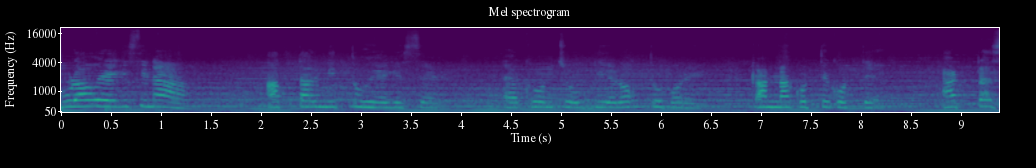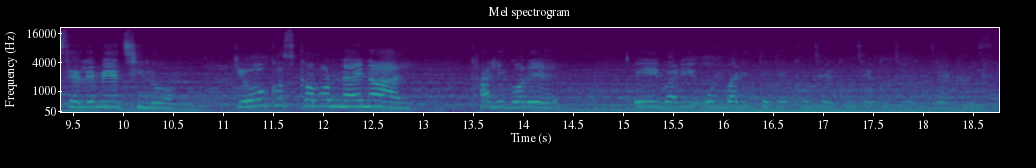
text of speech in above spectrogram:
বুড়া হয়ে গেছি না আত্মার মৃত্যু হয়ে গেছে। এখন চোখ দিয়ে রক্ত পড়ে, কান্না করতে করতে। আটটা ছেলে মেয়ে ছিল। কেউ খোঁজ খবর নেয় নাই, খালি ঘরে। এই বাড়ি, ওই বাড়ি থেকে খুঁজে খুঁজে খুঁজে খুঁজে খাইছি।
